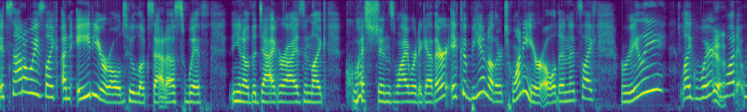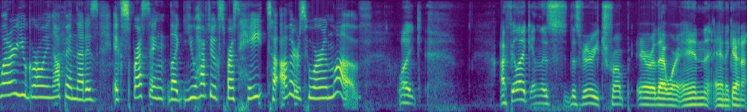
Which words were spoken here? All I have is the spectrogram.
it's not always like an 80 year old who looks at us with you know the dagger eyes and like questions why we're together. It could be another 20 year old and it's like really? Like where Yeah. what what are you growing up in that is expressing like you have to express hate to others who are in love? Like I feel like in this this very Trump era that we're in, and again,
